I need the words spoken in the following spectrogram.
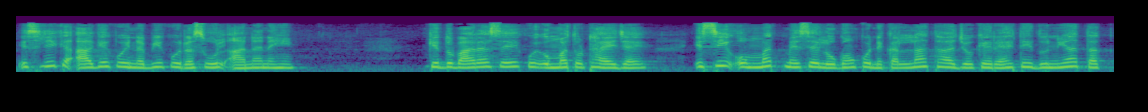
اس لیے کہ آگے کوئی نبی، کوئی رسول آنا نہیں، کہ دوبارہ سے کوئی امت اٹھائی جائے۔ اسی امت میں سے لوگوں کو نکلنا تھا جو کہ رہتی دنیا تک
